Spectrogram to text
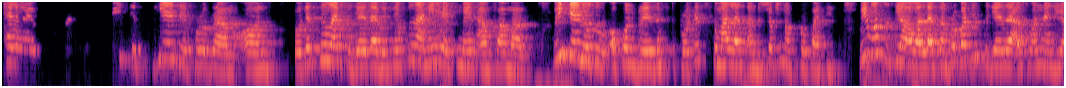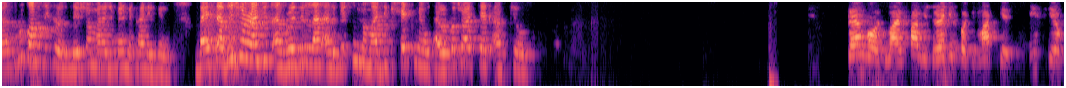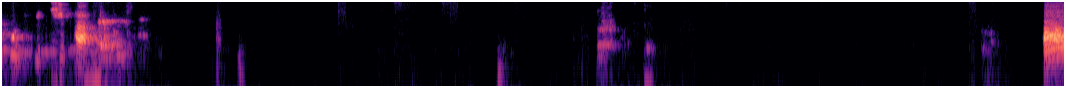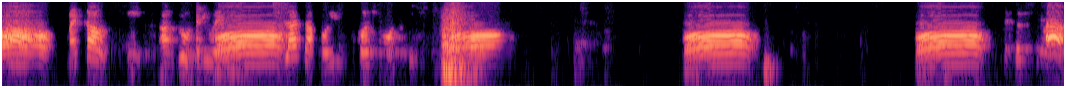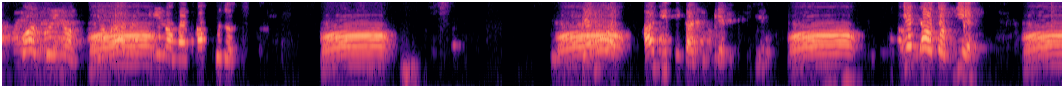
Hello, here is a program on protecting life together between Fulani herdsmen and farmers. We say no to open grazing to protect human lives and destruction of properties. We must secure our lives and properties together as one Nigeria through conflict resolution management mechanism by establishing ranches and grazing land and educating nomadic herdsmen with agricultural tech and skills. Thank God my farm is ready for the market. This year food is cheaper. And grow very well. Oh. Plants are for you because you must eat. Oh. Oh. Oh. Ah, what's going on? Oh. Your cows are feeding on my products. Oh. Oh. Then what? How do you think I should get? Oh. Get out of here. Oh.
